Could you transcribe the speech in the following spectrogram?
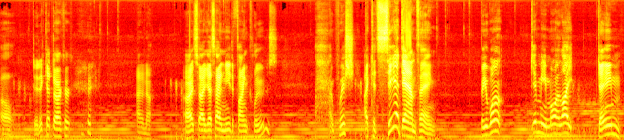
Oh, did it get darker? I don't know. Alright, so I guess I need to find clues? I wish I could see a damn thing! But you won't give me more light, game.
